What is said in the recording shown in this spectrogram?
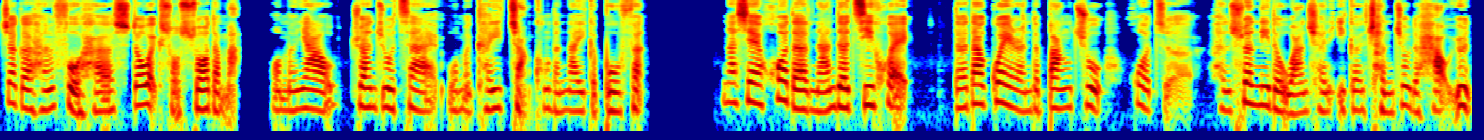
这个很符合 Stoic 所说的嘛。我们要专注在我们可以掌控的那一个部分。那些获得难得机会、得到贵人的帮助，或者很顺利的完成一个成就的好运，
